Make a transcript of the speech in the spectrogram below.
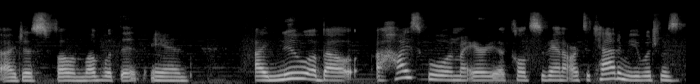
I just fell in love with it. And I knew about a high school in my area called Savannah Arts Academy, which was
